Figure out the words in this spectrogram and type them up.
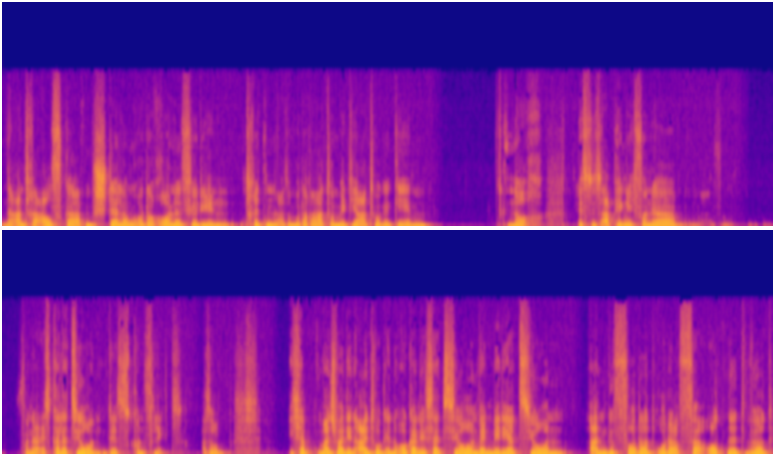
eine andere Aufgabenstellung oder Rolle für den Dritten, also Moderator, Mediator gegeben, noch ist es abhängig von der, von der Eskalation des Konflikts. Also ich habe manchmal den Eindruck in Organisationen, wenn Mediation angefordert oder verordnet wird,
